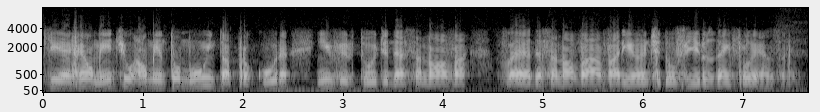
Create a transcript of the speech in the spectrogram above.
que realmente aumentou muito a procura em virtude dessa nova, eh, dessa nova variante do vírus da influenza.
